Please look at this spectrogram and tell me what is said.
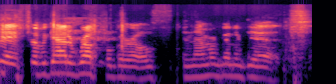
Okay, so we got a ruffle girls, and then we're gonna get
